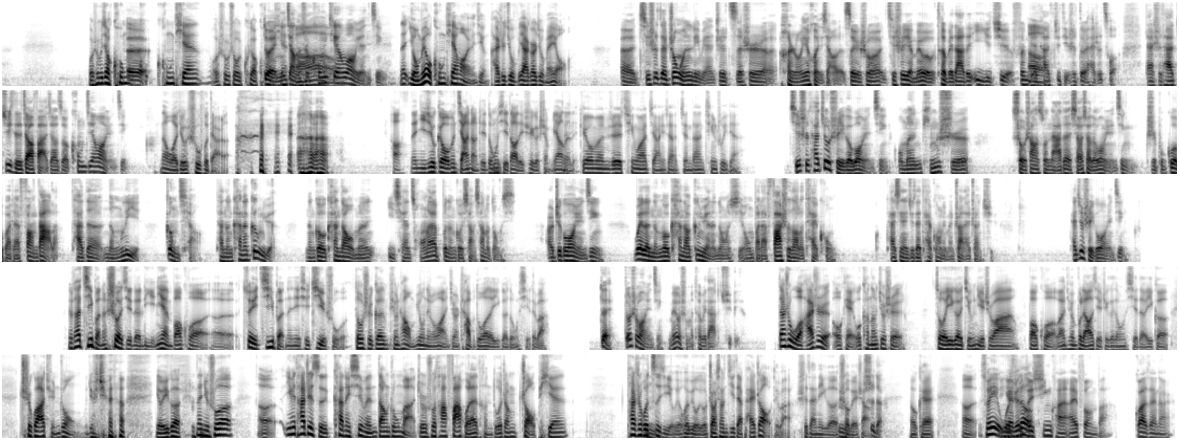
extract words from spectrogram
我是不是叫空呃空天？我是不是说叫空天？对你讲的是空天哦望远镜。那有没有空天望远镜？还是就压根儿就没有？呃，其实，在中文里面，这词是很容易混淆的，所以说其实也没有特别大的意义去分别它哦具体是对还是错。但是它具体的叫法叫做空间望远镜。那我就舒服点儿了。好，那你就给我们讲讲这东西到底是个什么样的？给我们这青蛙讲一下，简单清楚一点。其实它就是一个望远镜，我们平时手上所拿的小小的望远镜，只不过把它放大了，它的能力更强，它能看得更远，能够看到我们以前从来不能够想象的东西。而这个望远镜为了能够看到更远的东西，我们把它发射到了太空，它现在就在太空里面转来转去，它就是一个望远镜。就它基本的设计的理念，包括呃最基本的那些技术，都是跟平常我们用那种望远镜差不多的一个东西，对吧？对，都是望远镜，没有什么特别大的区别。但是我还是 OK，我可能就是作为一个井底之蛙，包括完全不了解这个东西的一个吃瓜群众，我就觉得 有一个，那你说，呃，因为他这次看那新闻当中嘛，就是说他发回来的很多张照片，他是会自己也会有有照相机在拍照，对吧？是在那个设备上，嗯是的，OK，呃，所以我觉得最新款 iPhone 吧，挂在那儿。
